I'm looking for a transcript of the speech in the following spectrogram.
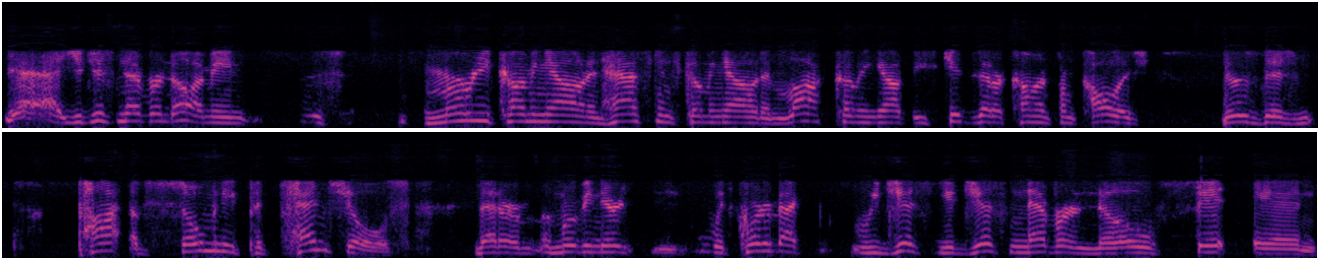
yeah, you just never know. I mean, this Murray coming out and Haskins coming out and Lock coming out, these kids that are coming from college, there's this pot of so many potentials that are moving there with quarterback. We just, you just never know fit and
